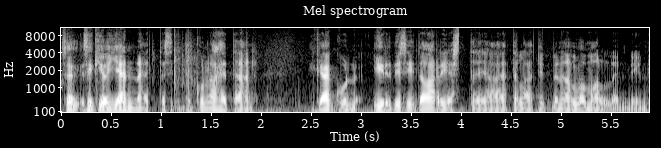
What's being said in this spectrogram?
Se, sekin on jännä, että sitten kun lähdetään ikään kuin irti siitä arjesta ja ajatellaan, että nyt mennään lomalle, niin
